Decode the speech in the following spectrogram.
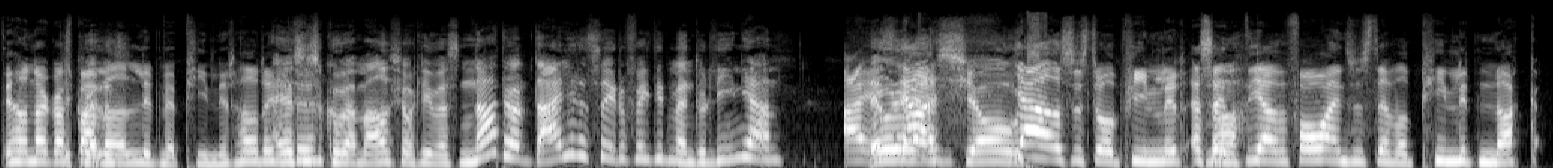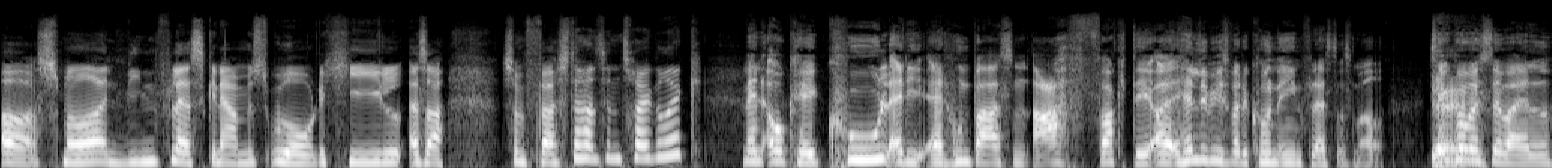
det havde nok også kunne bare været lidt mere pinligt, havde det Ej, ikke jeg synes, det? det kunne være meget sjovt lige at være sådan, Nå, det var dejligt at se, at du fik dit mandolinjern. Ej, Det var da jeg, være sjovt. jeg havde synes, det var pinligt. Altså, Nå. jeg havde forvejen synes, det havde været pinligt nok at smadre en vinflaske nærmest ud over det hele. Altså, som førstehåndsindtrykket, ikke? Men okay, cool, at, I, at hun bare sådan, ah, fuck det. Og heldigvis var det kun én flaske smad. Tænk Ja, på, ja. hvis det var alle.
